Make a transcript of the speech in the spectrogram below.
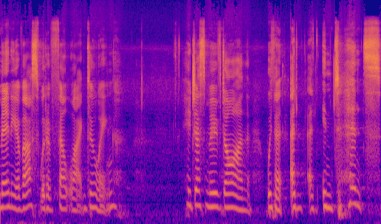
many of us would have felt like doing. He just moved on with an intense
